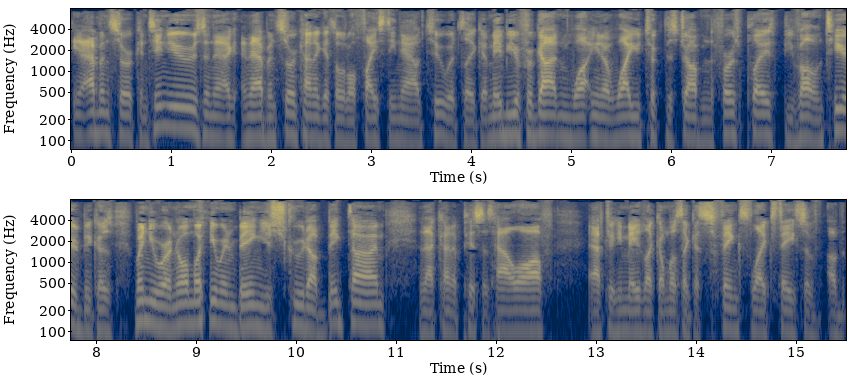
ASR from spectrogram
you know, Abin Sur continues, and and Abin Sur kind of gets a little feisty now too. It's like uh, maybe you've forgotten why you know why you took this job in the first place. You volunteered because when you were a normal human being, you screwed up big time, and that kind of pisses Hal off. after he made like almost like a sphinx-like face of, of,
